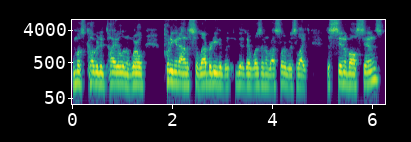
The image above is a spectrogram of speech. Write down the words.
the most coveted title in the world, putting it on a celebrity that, that wasn't a wrestler was like the sin of all sins.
